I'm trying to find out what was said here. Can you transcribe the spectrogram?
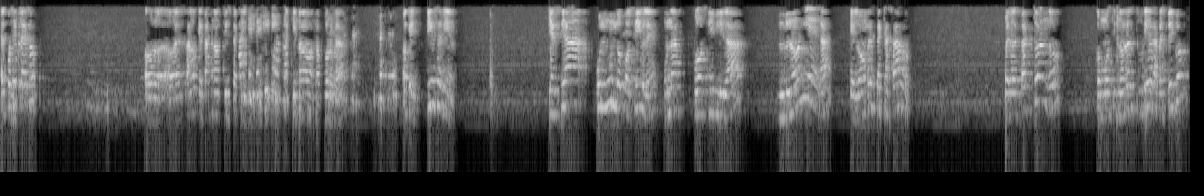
¿Es posible eso? ¿O, es algo que casi no existe aquí? Aquí no, no ocurre, ¿verdad? Ok, piense bien. Que sea un mundo posible, una posibilidad, no niega que el hombre esté casado. Pero está actuando como si no lo estuviera. ¿Me explico?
